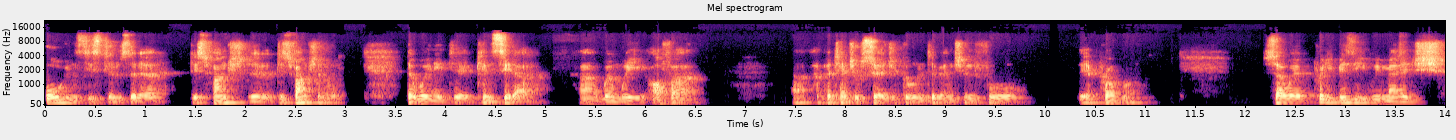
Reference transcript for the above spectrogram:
organ systems that are, dysfunction, that are dysfunctional that we need to consider uh, when we offer uh, a potential surgical intervention for their problem. So we're pretty busy. We manage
